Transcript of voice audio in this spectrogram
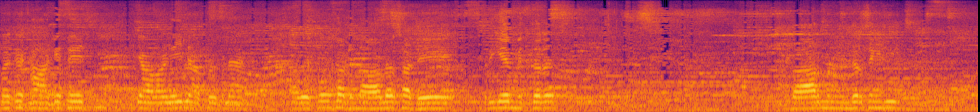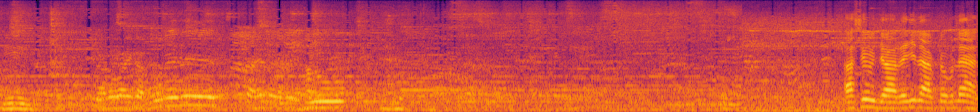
버ਗਰ ਖਾ ਕੇ ਫਿਰ ਜਾਵਾਂਗੇ ਜੀ ਲੈਪਟਾਪ ਲੈਣ। ਆ ਦੇਖੋ ਸਾਡੇ ਨਾਲ ਸਾਡੇ ਪ੍ਰਿਯ ਮਿੱਤਰ ਸਰਦਾਰ ਮਨਵਿੰਦਰ ਸਿੰਘ ਜੀ। ਹੂੰ। ਕਾਰਵਾਈ ਕਰ ਦੋ ਇਹਦੇ ਹਲੋ। ਅਸੀਂ ਹੁਣ ਜਾ ਰਹੇ ਜੀ ਲੈਪਟਾਪ ਲੈਣ।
